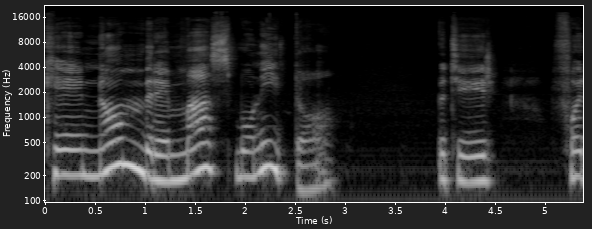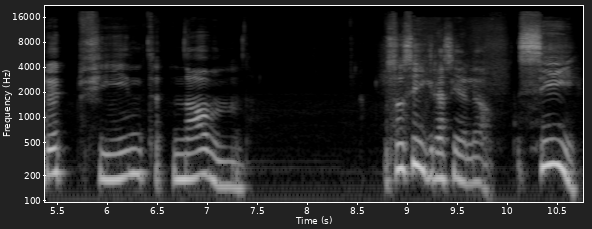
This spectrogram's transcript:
Que nombre más bonito betyr for et fint navn. Så sier Graciela, si,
